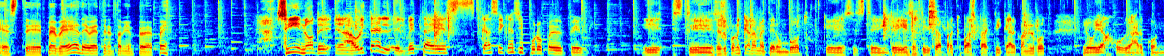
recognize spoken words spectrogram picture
este PvE, debe tener también PvP. Sí, no, de, ahorita el, el beta es casi, casi puro PvP, güey. Y, Este, se supone que van a meter un bot que es este inteligencia artificial para que puedas practicar con el bot y luego ya jugar con,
